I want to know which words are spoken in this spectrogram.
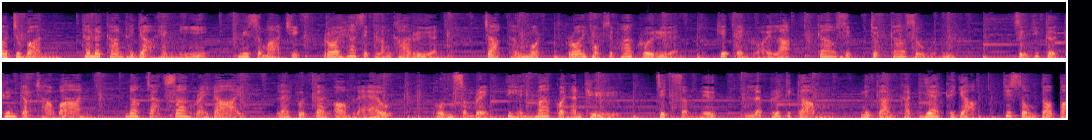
ปัจจุบันธนาคารขยะแห่งนี้มีสมาชิก 150 หลังคาเรือน จากทั้งหมด 165 ครัวเรือน คิดเป็นร้อยละ 90.90 สิ่งที่เกิดขึ้นกับชาวบ้าน นอกจากสร้างรายได้ และฝึกการออมแล้ว ผลสำเร็จที่เห็นมากกว่านั้นคือ จิตสำนึกและพฤติกรรม ในการคัดแยกขยะที่ส่งต่อไป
